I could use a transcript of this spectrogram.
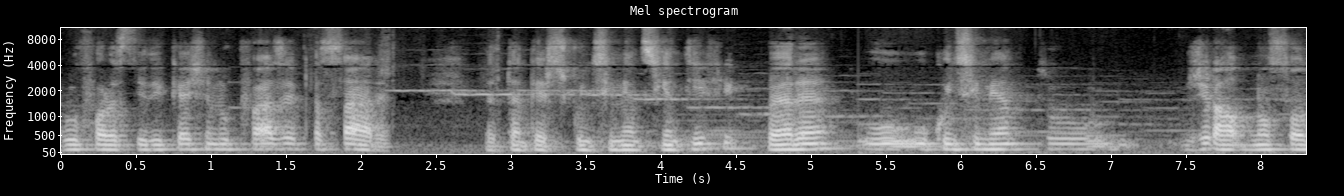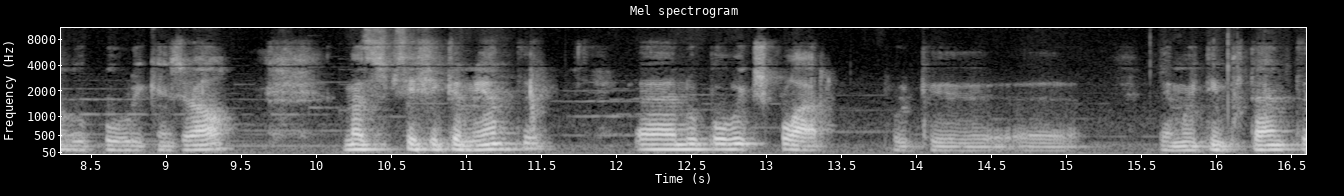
Blue Forest Education o que faz é passar portanto, este conhecimento científico para o, o conhecimento geral, não só do público em geral, mas especificamente uh, no público escolar, porque uh, é muito importante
